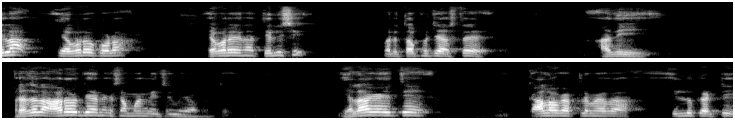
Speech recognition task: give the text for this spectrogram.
ఇలా ఎవరో కూడా ఎవరైనా తెలిసి మరి తప్పు చేస్తే అది ప్రజల ఆరోగ్యానికి సంబంధించింది కాబట్టి ఎలాగైతే కాలువగట్ల మీద ఇల్లు కట్టి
